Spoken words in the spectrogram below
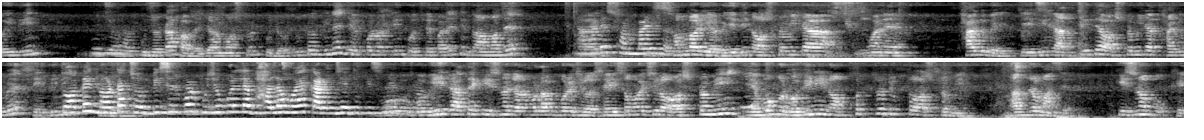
ওই দিন। পুজোটা হবে জন্মাষ্টমীর পুজো। দুটো দিনে যে কোনো দিন করতে পারে কিন্তু আমাদের সোমবারই হবে। সোমবারই হবে। যেদিন অষ্টমীটা মানে থাকবে যেদিন রাত্রিতে অষ্টমীটা থাকবে সেই দিন তবে নটা চব্বিশের পর পুজো করলে ভালো হয় কারণ যেহেতু কৃষ্ণের গভীর রাতে কৃষ্ণ জন্মলাভ করেছিল। সেই সময় ছিল অষ্টমী এবং রোহিণী নক্ষত্রযুক্ত অষ্টমী ভাদ্র মাসে। কৃষ্ণপক্ষে।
